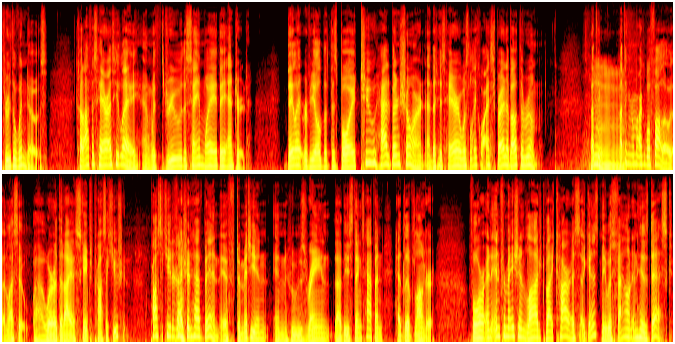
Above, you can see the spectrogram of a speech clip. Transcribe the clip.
through the windows, cut off his hair as he lay, and withdrew the same way they entered. Daylight revealed that this boy too had been shorn, and that his hair was likewise spread about the room. Nothing, Hmm. nothing remarkable followed, unless it uh, were that I escaped prosecution. Prosecuted I Hmm. should have been if Domitian, in whose reign uh, these things happened, had lived longer. For an information lodged by Carus against me was found in his desk.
